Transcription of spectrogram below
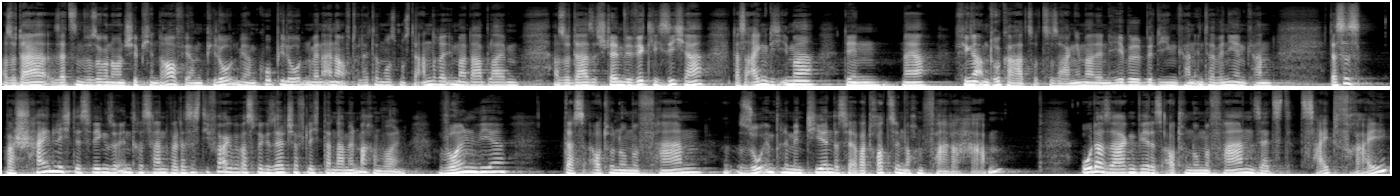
Also da setzen wir sogar noch ein Schippchen drauf. Wir haben Piloten, wir haben Co-Piloten. Wenn einer auf Toilette muss, muss der andere immer da bleiben. Also da stellen wir wirklich sicher, dass eigentlich immer den, naja, Finger am Drücker hat sozusagen, immer den Hebel bedienen kann, intervenieren kann. Das ist wahrscheinlich deswegen so interessant, weil das ist die Frage, was wir gesellschaftlich dann damit machen wollen. Wollen wir das autonome Fahren so implementieren, dass wir aber trotzdem noch einen Fahrer haben? Oder sagen wir, das autonome Fahren setzt Zeit frei,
